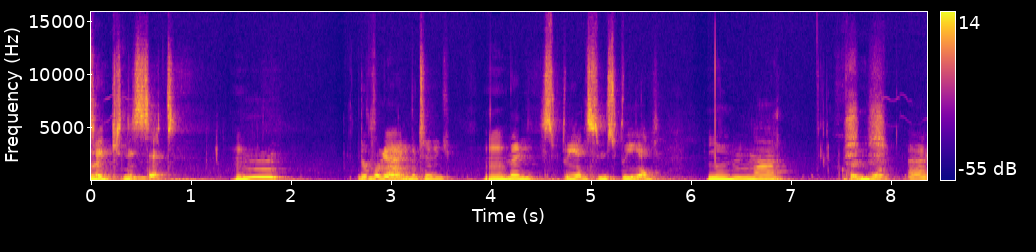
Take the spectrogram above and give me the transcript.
Tekniskt sett, Mm. mm, då får det högre betyg. Mm. Men spel som spel, Nej. nej. Sjua, mm.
